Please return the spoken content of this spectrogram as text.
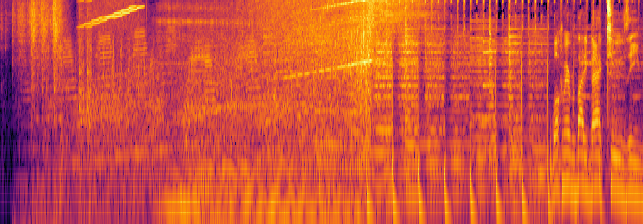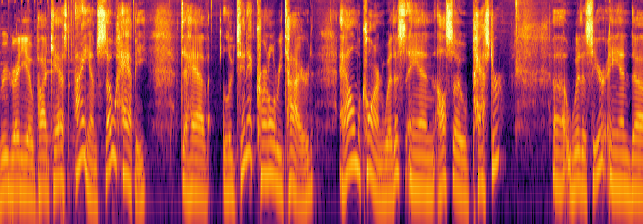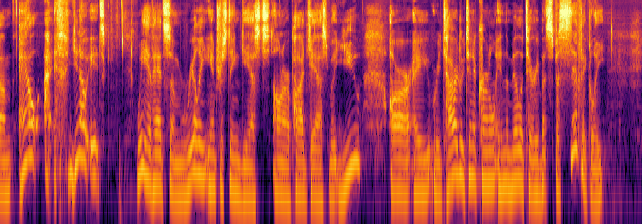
Welcome, everybody, back to the Rood Radio podcast. I am so happy to have Lieutenant Colonel retired Al McCarn with us and also Pastor uh, with us here. And um, Al, I, you know, it's we have had some really interesting guests on our podcast, but you are a retired lieutenant colonel in the military, but specifically,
